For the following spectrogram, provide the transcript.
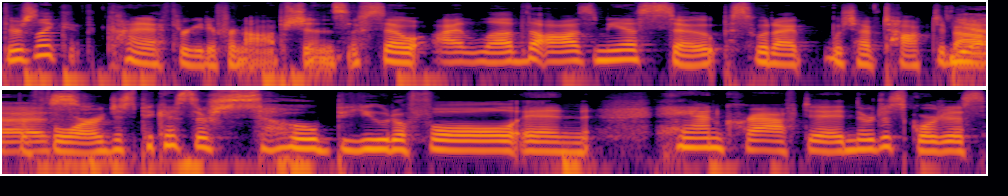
there's like kind of three different options. So I love the Osmia soaps, what I which I've talked about yes. before, just because they're so beautiful and handcrafted and they're just gorgeous.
